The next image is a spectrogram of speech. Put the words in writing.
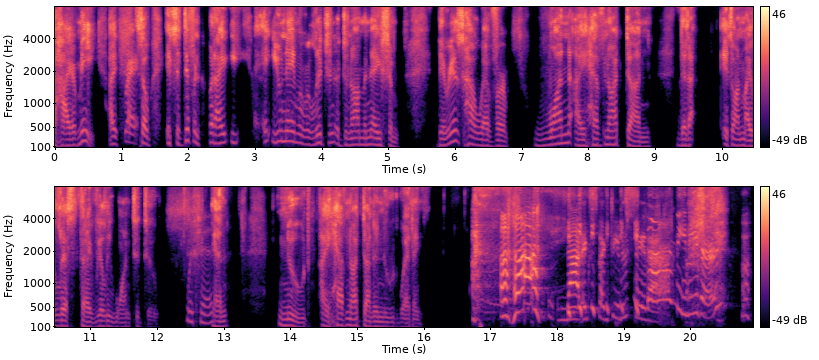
to hire me. I, Right. So it's a different, but I, you name a religion, a denomination. There is, however, one I have not done that is on my list that I really want to do. Which is And nude. I have not done a nude wedding. Not expecting to say that. Me neither.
